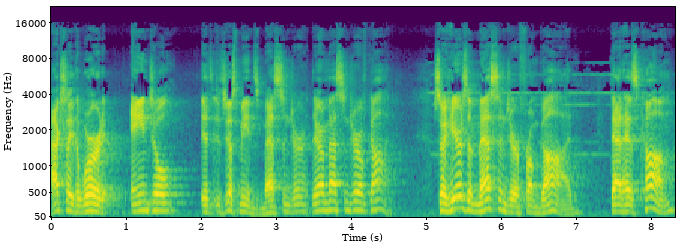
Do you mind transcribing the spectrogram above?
Actually, the word angel it, it just means messenger. They're a messenger of God. So here's a messenger from God that has come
